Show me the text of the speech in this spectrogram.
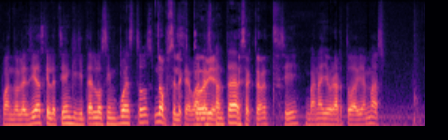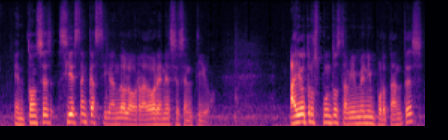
Cuando les digas que le tienen que quitar los impuestos, No, pues se le quita van a espantar. Exactamente. ¿sí? Van a llorar todavía más. Entonces, sí están castigando al ahorrador en ese sentido. Hay otros puntos también bien importantes.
